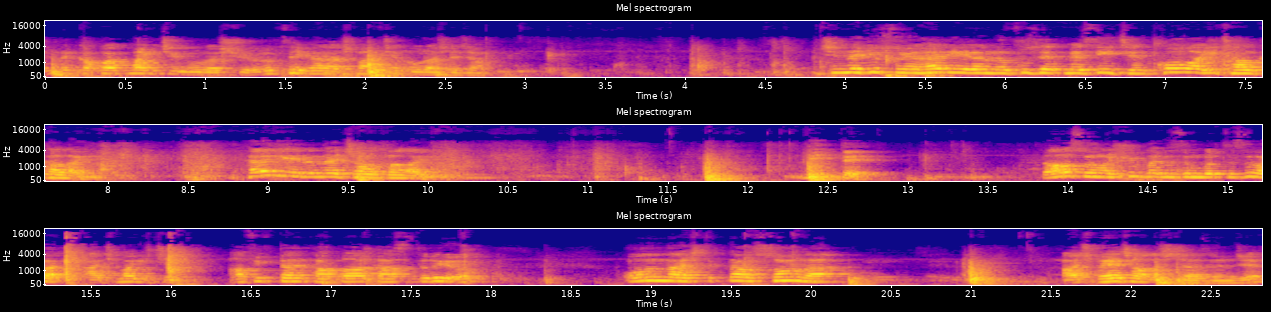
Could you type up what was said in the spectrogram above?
Şimdi kapatmak için uğraşıyorum. Tekrar açmak için uğraşacağım. İçindeki suyun her yere nüfuz etmesi için kovayı çalkalayın. Her yerine çalkalayın. Bitti. Daha sonra şurada bir zımbırtısı var açmak için. Hafiften kapağı kastırıyor. Onunla açtıktan sonra açmaya çalışacağız önce.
